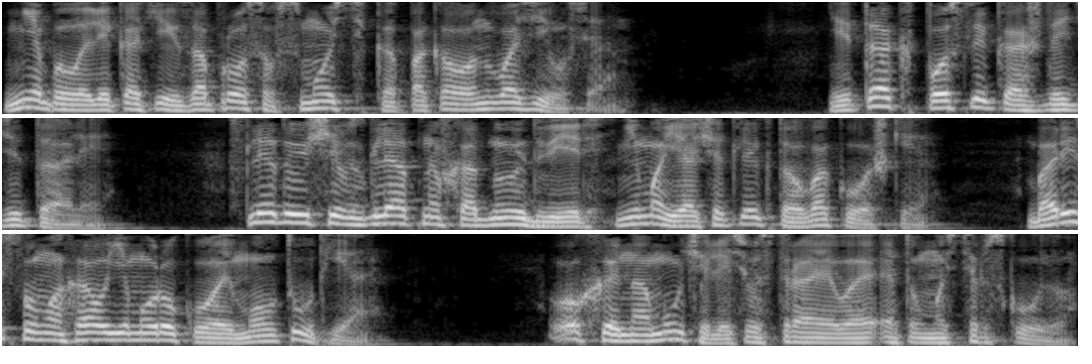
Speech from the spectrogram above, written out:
Не было ли каких запросов с мостика, пока он возился. И так после каждой детали. Следующий взгляд на входную дверь, не маячит ли кто в окошке. Борис помахал ему рукой, мол, тут я. Ох и намучились, устраивая эту мастерскую.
